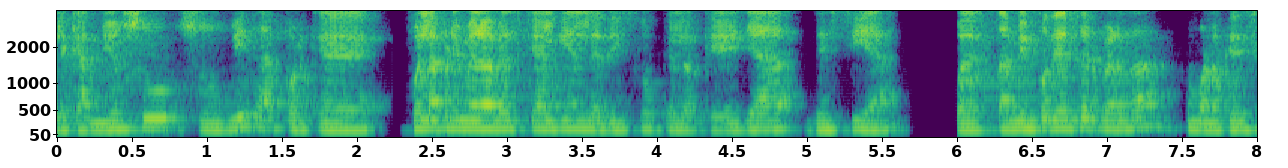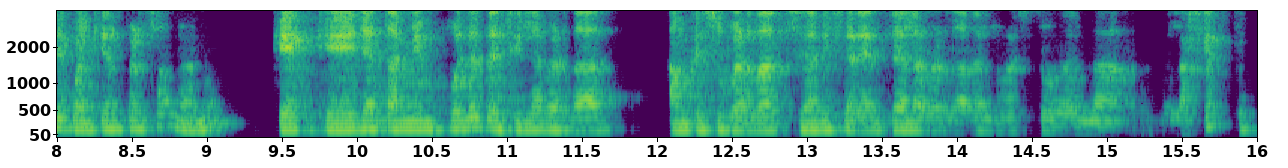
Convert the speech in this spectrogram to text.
le cambió su, su, vida porque fue la primera vez que alguien le dijo que lo que ella decía, pues también podía ser verdad, como lo que dice cualquier persona, ¿no? Que, que ella también puede decir la verdad, aunque su verdad sea diferente a la verdad del resto de la, de la gente.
